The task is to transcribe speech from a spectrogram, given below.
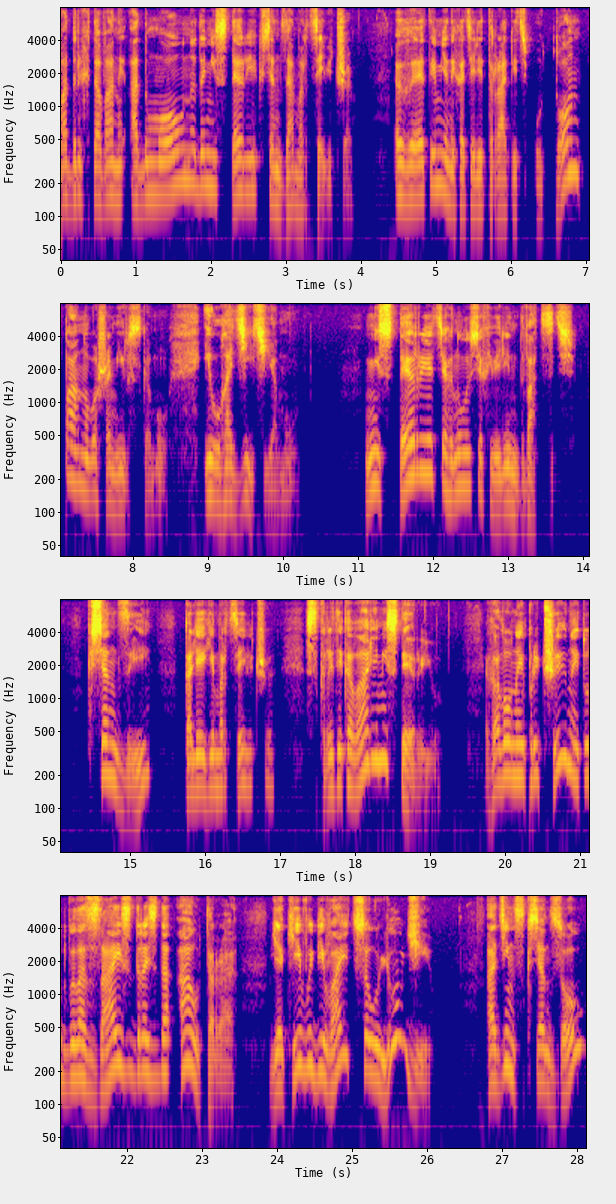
падрыхтаваны адмоўна да містэрыі ксяндза марцевіча гэтым яны хацелі трапіць у тон пану вашамірскаму і угадзіць яму. Містэрыя цягнулася хвілін 20 ксяндзы калегі марцевіча скрытыкавалі містэрыю. Галоўнай прычынай тут была зайздрасць да аўтара які выбіваецца ў людзі. Адзін з ксяндзоў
